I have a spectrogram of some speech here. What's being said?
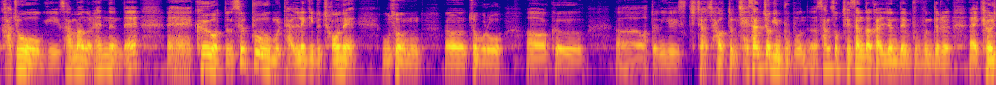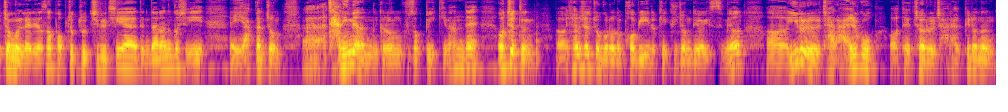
가족이 사망을 했는데 에, 그 어떤 슬픔을 달래기도 전에 우선 어, 쪽으로 어 그 어, 어떤 이 진짜 어떤 재산적인 부분, 상속 재산과 관련된 부분들을 결정을 내려서 법적 조치를 취해야 된다라는 것이 약간 좀 아, 잔인한 그런 구석도 있긴 한데 어쨌든 어, 현실적으로는 법이 이렇게 규정되어 있으면 어, 이를 잘 알고 어, 대처를 잘 할 필요는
